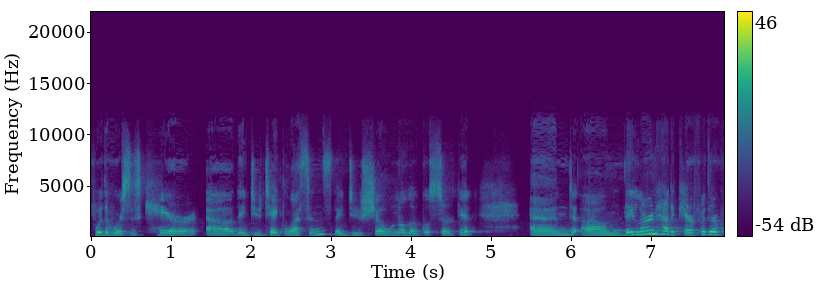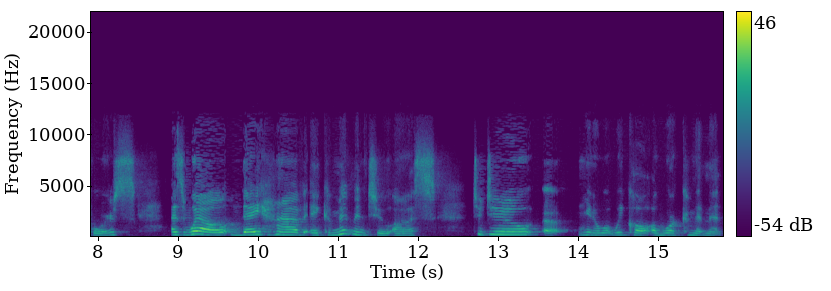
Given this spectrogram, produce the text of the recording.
for the horse's care. Uh, they do take lessons, they do show on a local circuit, and um, they learn how to care for their horse. As well, they have a commitment to us to do. Uh, you know what we call a work commitment.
